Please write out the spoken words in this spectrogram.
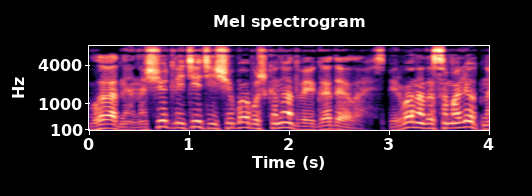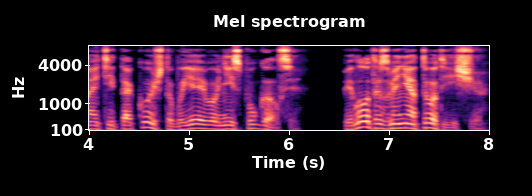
Ладно, насчет лететь еще бабушка надвое гадала. Сперва надо самолет найти такой, чтобы я его не испугался. Пилот из меня тот еще.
